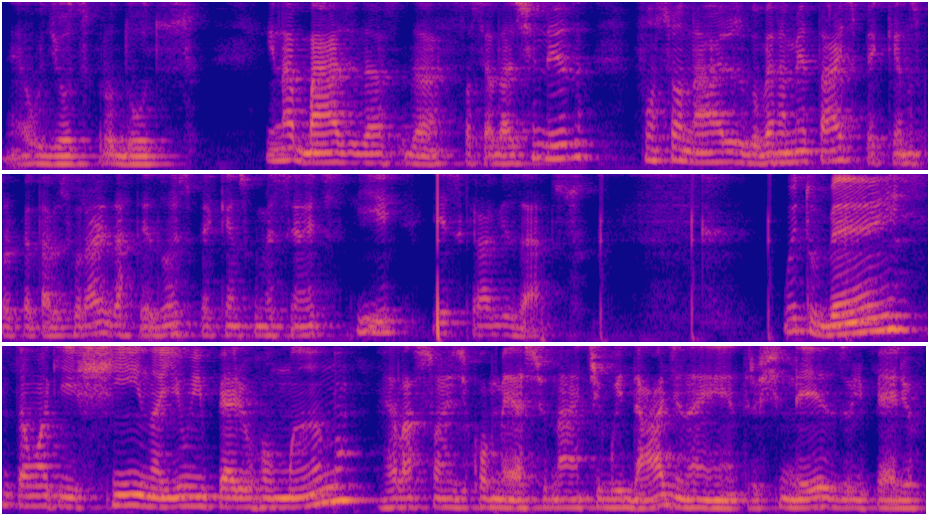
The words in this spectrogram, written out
né? ou de outros produtos. E na base da, da sociedade chinesa, funcionários governamentais, pequenos proprietários rurais, artesãos, pequenos comerciantes e escravizados. Muito bem, então aqui China e o Império Romano, relações de comércio na antiguidade, né, entre os chineses e o Império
